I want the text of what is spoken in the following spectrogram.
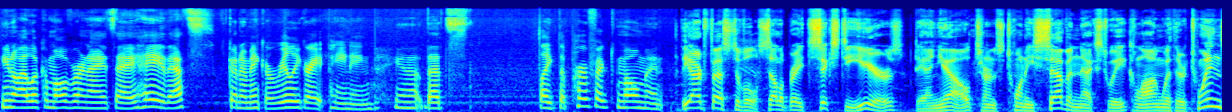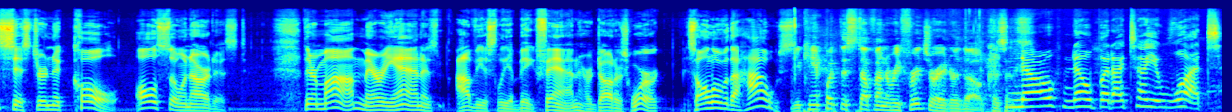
you know, I look them over and I say, hey, that's going to make a really great painting. You know, that's like the perfect moment. The art festival celebrates 60 years. Danielle turns 27 next week, along with her twin sister, Nichole, also an artist. Their mom, Mary Ann, is obviously a big fan. Her daughter's work is all over the house. You can't put this stuff on the refrigerator though, because No, no, but I tell you what,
